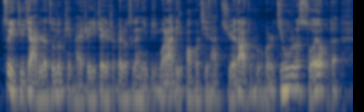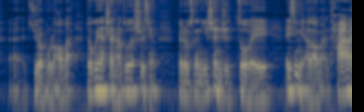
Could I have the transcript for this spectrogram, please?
最具价值的足球品牌之一。这个是贝卢斯科尼比莫拉蒂，包括其他绝大多数或者几乎说所有的呃俱乐部老板都更加擅长做的事情。贝卢斯科尼甚至作为 AC 米兰老板，他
